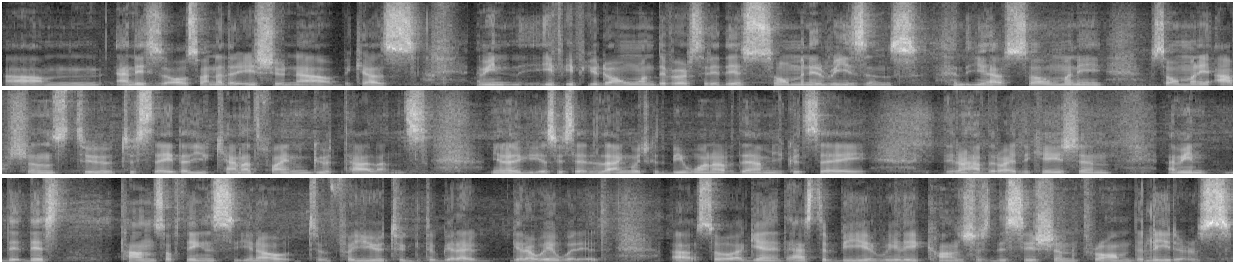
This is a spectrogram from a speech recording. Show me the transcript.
Um, and this is also another issue now because, I mean, if, if you don't want diversity, there's so many reasons. you have so many so many options to, to say that you cannot find good talents. You know, as you said, the language could be one of them. You could say they don't have the right education. I mean, th- there's tons of things you know to, for you to, to get, a, get away with it uh, so again it has to be a really conscious decision from the leaders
